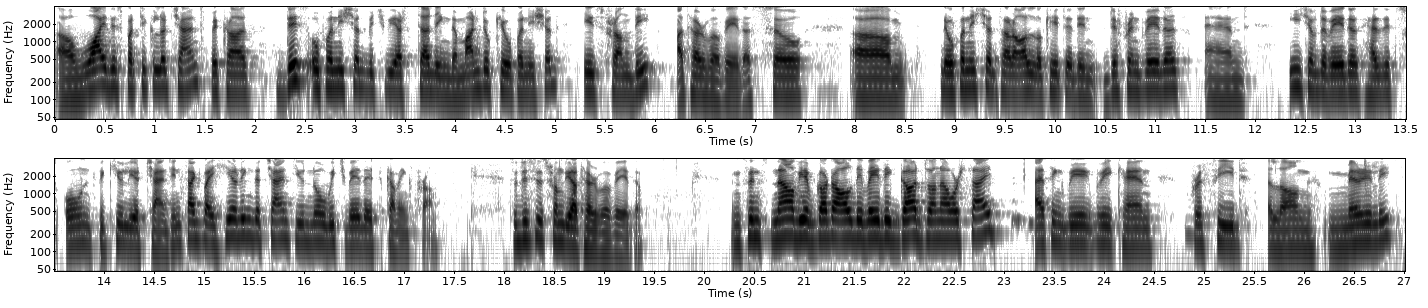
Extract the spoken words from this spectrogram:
Uh, why this particular chant? Because this Upanishad which we are studying, the Mandukya Upanishad, is from the Atharva Veda. So um, the Upanishads are all located in different Vedas, and each of the Vedas has its own peculiar chant. In fact, by hearing the chant, you know which Veda it's coming from. So this is from the Atharva Veda. And since now we have got all the Vedic gods on our side, I think we, we can proceed along merrily.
